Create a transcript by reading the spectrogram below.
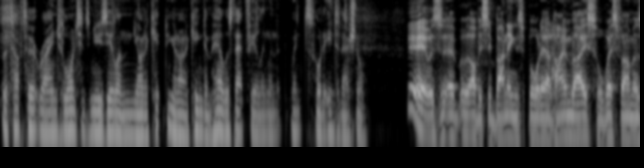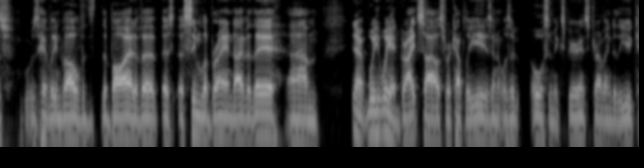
the Tough Turf range launched into New Zealand and United, United Kingdom. How was that feeling when it went sort of international? Yeah, it was uh, obviously Bunnings bought out Homebase, or Wesfarmers was heavily involved with the buyout of a, a, a similar brand over there. Um, you know, we, we had great sales for a couple of years, and it was an awesome experience traveling to the UK.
